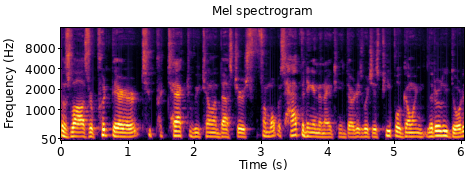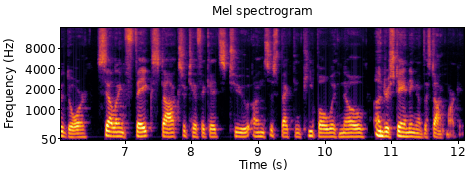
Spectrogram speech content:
Those laws were put there to protect retail investors from what was happening in the 1930s, which is people going literally door to door, selling fake stock certificates to unsuspecting people with no understanding of the stock market.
